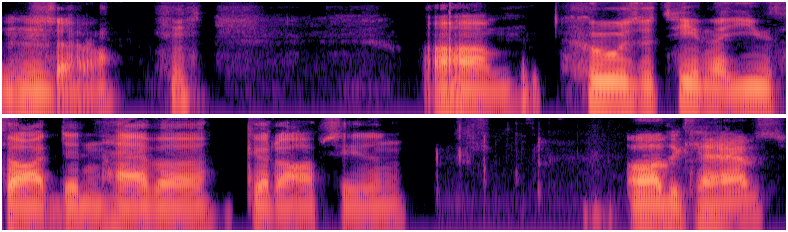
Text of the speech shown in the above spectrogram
Mm-hmm. So, um, who was a team that you thought didn't have a good offseason? Uh, the Cavs.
